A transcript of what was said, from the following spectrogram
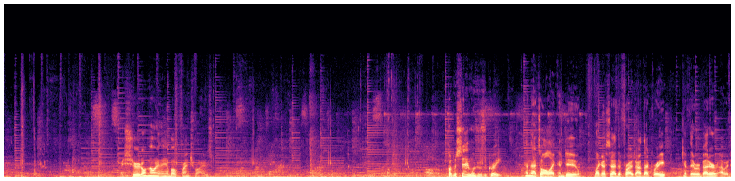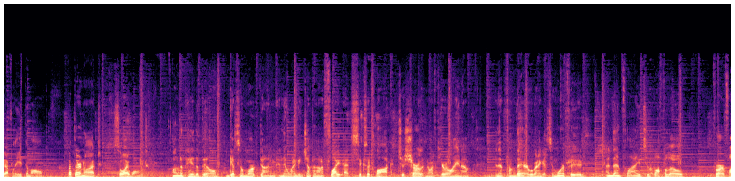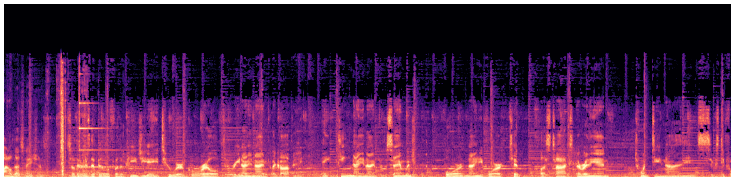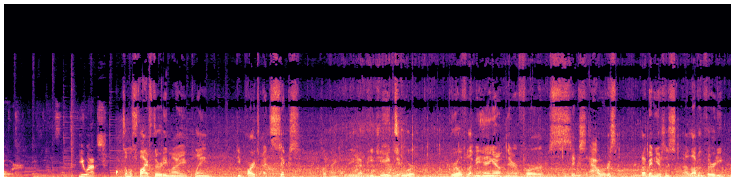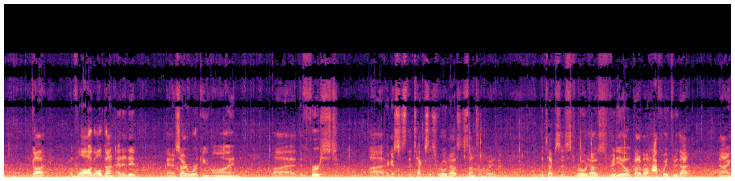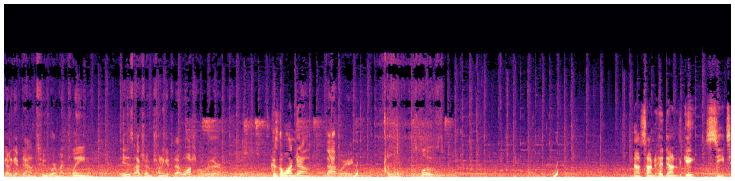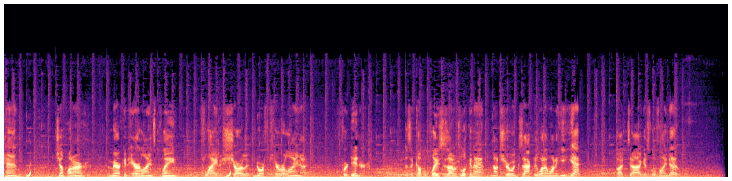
I sure don't know anything about French fries. But the sandwich was great. And that's all I can do. Like I said, the fries aren't that great. If they were better, I would definitely eat them all. But they're not, so I won't. I'm gonna pay the bill, get some work done, and then we're gonna be jumping on a flight at six o'clock to Charlotte, North Carolina. And then from there, we're gonna get some more food and then fly to Buffalo for our final destination. So there is the bill for the PGA Tour Grill, $3.99 for the coffee, $18.99 for the sandwich, $4.94 tip plus tax, everything in, $29.64. US. It's almost 5.30. My plane departs at 6. So thanks to the uh, PGA Tour Grill for letting me hang out in there for six hours. I've been here since 11.30. Got a vlog all done, edited, and I started working on uh, the first, uh, I guess it's the Texas Roadhouse. The sun's in the way, isn't it? The Texas Roadhouse video. Got about halfway through that. Now I got to get down to where my plane is. Actually, I'm trying to get to that washroom over there. Because the one down that way is closed. Now it's time to head down to the gate, C10, jump on our American Airlines plane, fly to Charlotte, North Carolina for dinner. There's a couple places I was looking at, not sure exactly what I want to eat yet, but uh, I guess we'll find out.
